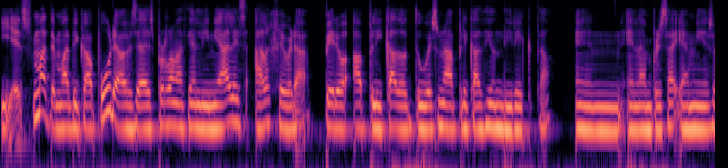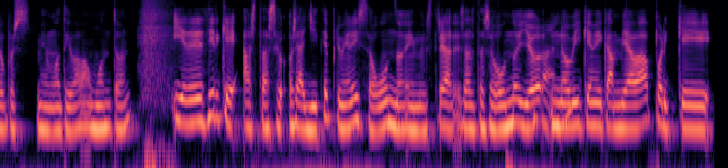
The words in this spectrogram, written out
y es matemática pura, o sea, es programación lineal, es álgebra, pero aplicado. Tú ves una aplicación directa en, en la empresa y a mí eso pues me motivaba un montón. Y he de decir que hasta, o sea, yo hice primero y segundo de industriales. Hasta segundo yo Vale. no vi que me cambiaba porque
